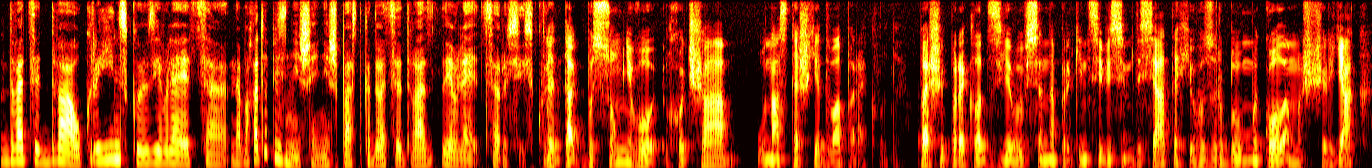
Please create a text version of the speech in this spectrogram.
22 українською з'являється набагато пізніше, ніж пастка 22 з'являється Е, російською. Так, без сумніву, хоча у нас теж є два переклади. Перший переклад з'явився наприкінці 80-х, його зробив Микола Мещер'як,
